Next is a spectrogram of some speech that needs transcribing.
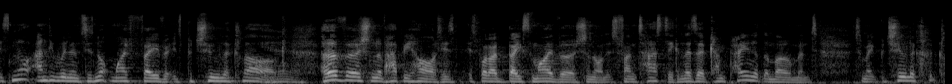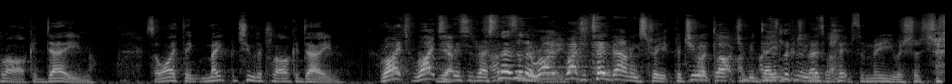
it's not Andy Williams. It's not my favourite. It's Petula Clark. Her version of Happy Heart is, is what I base my version on. It's fantastic, and there's a campaign at the moment to make Petula Clark a dame. So I think make Petula Clark a dame. Right, right to Yeah, this address. No, no, no, right, right to 10 Downing Street. Petula Clark should be I'm Dame just looking Petula at those Clark. clips of me you were sh- sh-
